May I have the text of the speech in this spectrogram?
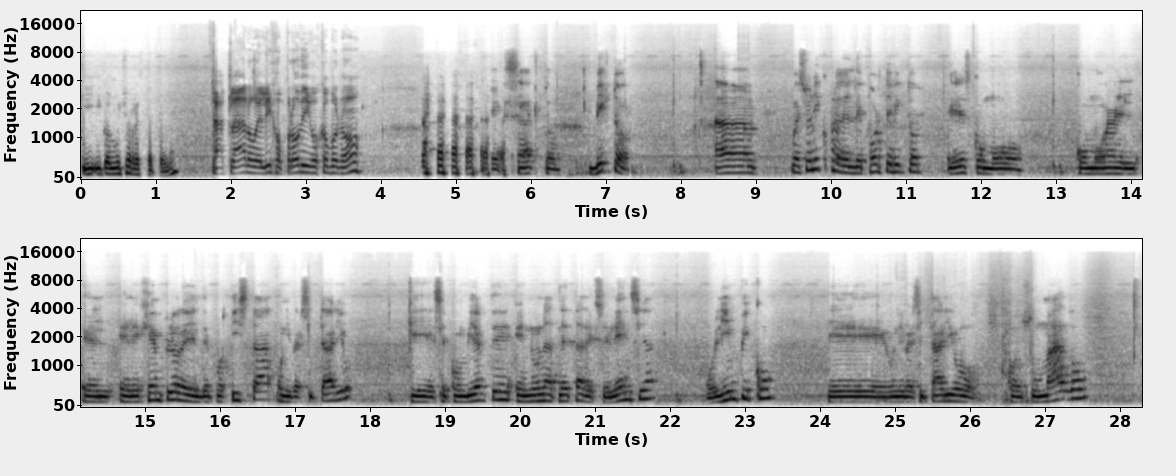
y, y, con mucho respeto, ¿no? Ah, claro, el hijo pródigo, ¿cómo no? Exacto. Víctor, Ah, pues un icono del deporte, Víctor. Eres como, como el, ejemplo del deportista universitario que se convierte en un atleta de excelencia, olímpico, eh, universitario consumado,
